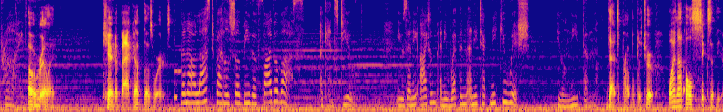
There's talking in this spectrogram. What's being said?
pride. Oh, really? Care to back up those words. Then our last battle shall be the five of us against you. Use any item, any weapon, any technique you wish. You'll need them. That's probably true. Why not all six of you?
